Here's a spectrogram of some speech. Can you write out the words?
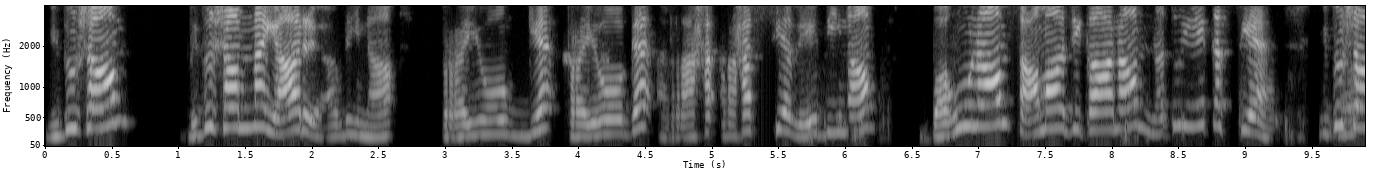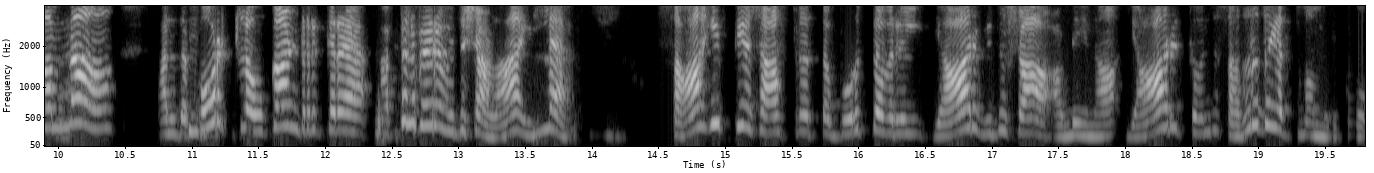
விதுஷாம் விதுஷாம்னா யாரு அப்படின்னா பிரயோக்ய பிரயோக ரக ரகசிய வேதினாம் பகுனாம் சாமாஜிகானாம் நது ஏகஸ்ய. விதுஷாம்னா அந்த கோர்ட்ல உட்கார்ந்து இருக்கிற அத்தனை பேரும் விதுஷாளா? இல்ல. சாகித்ய சாஸ்திரத்தை பொறுத்தவரையில் யார் விதுஷா அப்படின்னா யாருக்கு வந்து சகிருதயத்துவம் இருக்கோ?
